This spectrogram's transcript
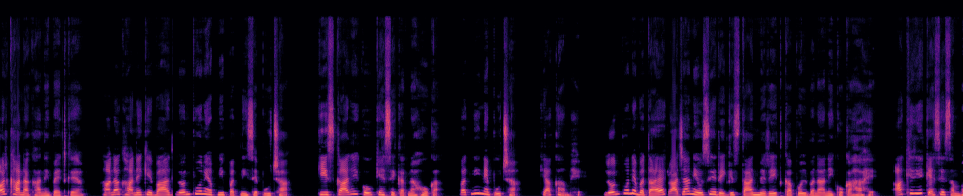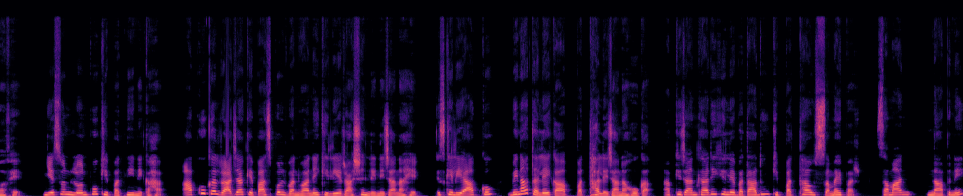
और खाना खाने बैठ गया। खाना खाने के बाद लोनपो ने अपनी पत्नी से पूछा कि इस कार्य को कैसे करना होगा? पत्नी ने पूछा क्या काम है? लोनपो ने बताया, राजा ने उसे रेगिस्तान में रेत का पुल बनाने को कहा है। आखिर ये कैसे संभव है? ये सुन लोनपो की पत्नी ने कहा, आपको कल राजा के पास पुल बनवाने के लिए राशन लेने जाना है। इसके लिए आपको बिना तले का पत्था ले जाना होगा। आपकी जानकारी के लिए बता दूँ कि पत्था उस समय पर सामान नापने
